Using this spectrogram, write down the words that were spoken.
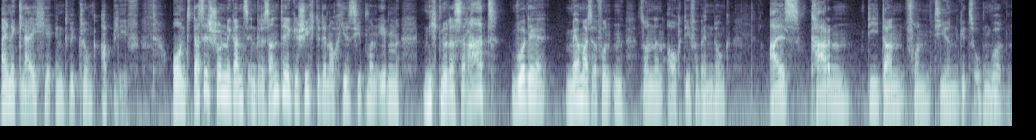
eine gleiche Entwicklung ablief. Und das ist schon eine ganz interessante Geschichte, denn auch hier sieht man eben, nicht nur das Rad wurde mehrmals erfunden, sondern auch die Verwendung als Karren, die dann von Tieren gezogen wurden.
